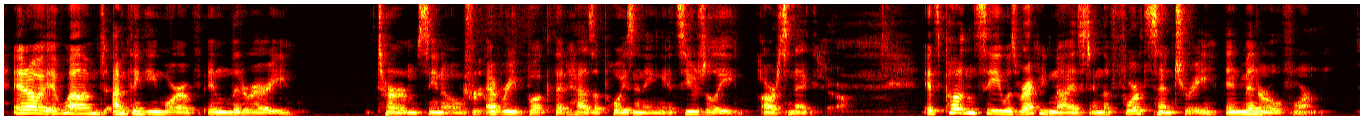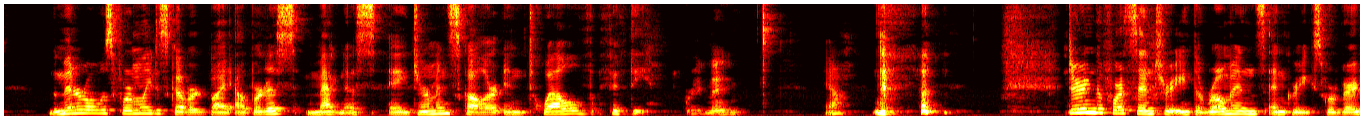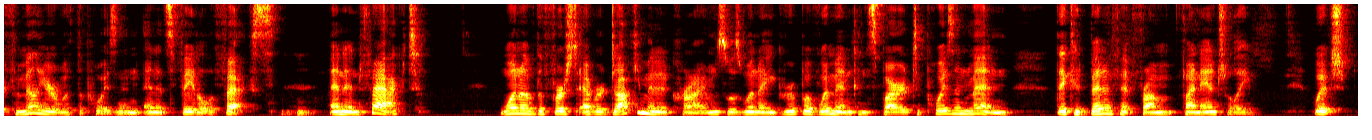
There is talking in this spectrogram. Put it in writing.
you know, it- well, I'm I'm thinking more of in literary terms. You know, True. every book that has a poisoning, it's usually arsenic. Yeah. Its potency was recognized in the fourth century in mineral form. The mineral was formally discovered by Albertus Magnus, a German scholar, in 1250. Great name. Yeah. During the fourth century, the Romans and Greeks were very familiar with the poison and its fatal effects. Mhm. And in fact, one of the first ever documented crimes was when a group of women conspired to poison men they could benefit from financially, which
